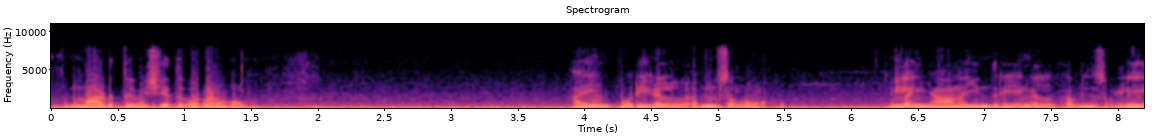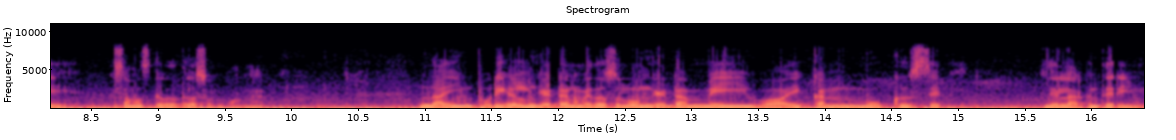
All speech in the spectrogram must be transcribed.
இப்போ நம்ம அடுத்த விஷயத்துக்கு வருவோம். ஐம்பொறிகள் அப்படின்னு சொல்லுவோம். இல்லை ஞான இந்திரியங்கள் அப்படின்னு சொல்லி சமஸ்கிருதத்தில் சொல்லுவாங்க. இந்த ஐம்பொறிகள்னு கேட்டால் நம்ம எதை சொல்லுவோம்னு கேட்டால் மெய் வாய் கண் மூக்கு செவி. இது எல்லாருக்கும் தெரியும்.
